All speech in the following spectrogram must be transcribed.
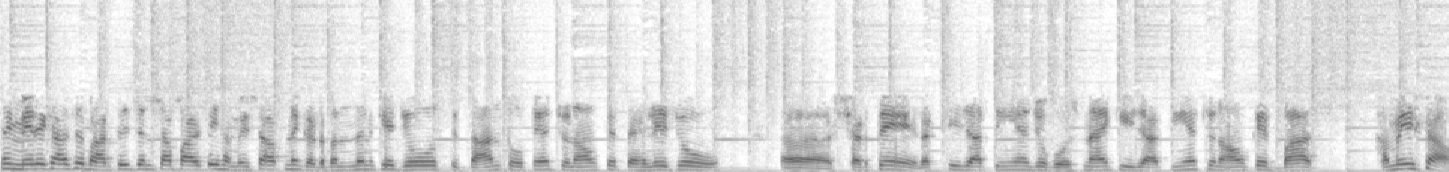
नहीं, मेरे ख्याल से भारतीय जनता पार्टी हमेशा अपने गठबंधन के जो सिद्धांत होते हैं, चुनाव से पहले जो शर्तें रखी जाती हैं, जो घोषणाएँ की जाती हैं, चुनाव के बाद हमेशा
